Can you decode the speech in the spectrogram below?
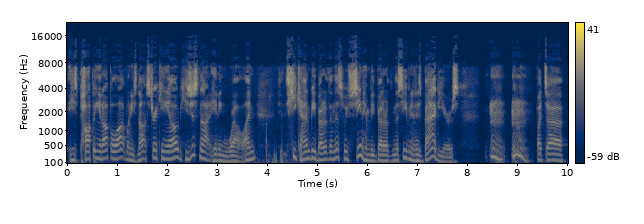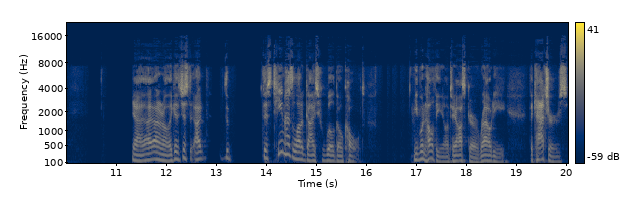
he's popping it up a lot when he's not striking out. He's just not hitting well. And he can be better than this. We've seen him be better than this, even in his bad years. but uh, yeah, I, I, don't know. Like it's just I, the, this team has a lot of guys who will go cold, even when healthy. You know, Teoscar, Rowdy, the catchers.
